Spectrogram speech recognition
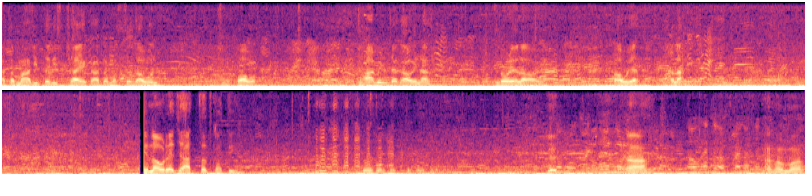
आता माझी तर इच्छा आहे का आता मस्त जाऊन झोपावं. दहा मिनटं का होईना डोळे लावावे. पाहूयात. चला. नवऱ्याच्या हातच खाती. हा? हा, मग?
